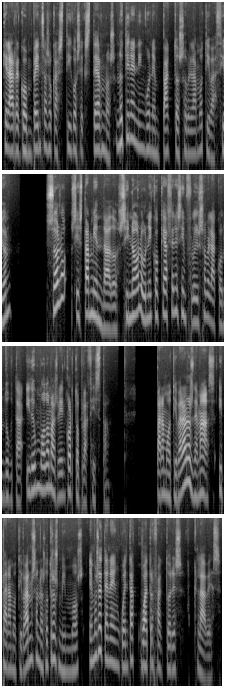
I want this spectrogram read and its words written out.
que las recompensas o castigos externos no tienen ningún impacto sobre la motivación? Solo si están bien dados, si no, lo único que hacen es influir sobre la conducta y de un modo más bien cortoplacista. Para motivar a los demás y para motivarnos a nosotros mismos, hemos de tener en cuenta cuatro factores claves.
